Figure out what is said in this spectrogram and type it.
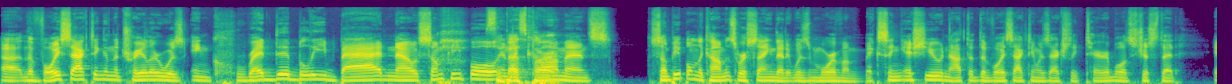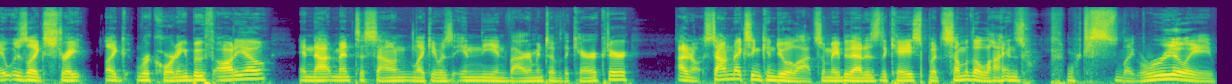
Uh, the voice acting in the trailer was incredibly bad. Now, some people the in the part. comments, some people in the comments were saying that it was more of a mixing issue, not that the voice acting was actually terrible. It's just that it was like straight like recording booth audio and not meant to sound like it was in the environment of the character. I don't know. Sound mixing can do a lot, so maybe that is the case. But some of the lines were just like really,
